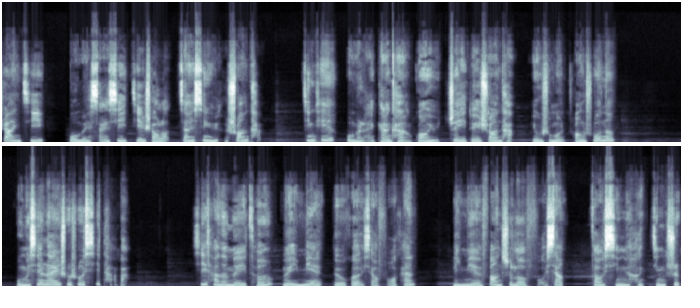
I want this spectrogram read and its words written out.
上一期我们详细介绍了江心屿的双塔，今天我们来看看关于这一对双塔有什么传说呢？我们先来说说西塔吧。西塔的每层每面都有个小佛龛，里面放置了佛像，造型很精致，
